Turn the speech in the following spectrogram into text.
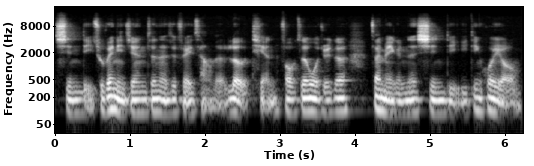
心理，除非你今天真的是非常的乐天，否则我觉得在每个人的心底一定会有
